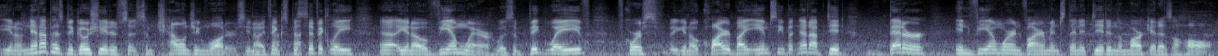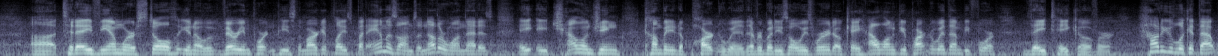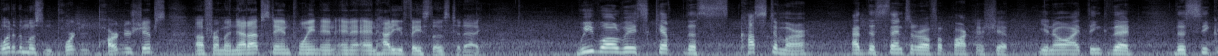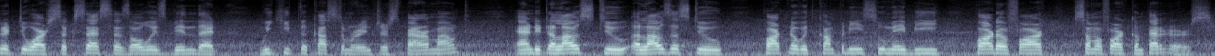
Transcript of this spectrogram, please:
you know, NetApp has negotiated some, some challenging waters. You know, I think specifically, uh, you know, VMware was a big wave, of course, you know, acquired by EMC, but NetApp did better in VMware environments than it did in the market as a whole. Uh, today, VMware is still, you know, a very important piece of the marketplace, but Amazon's another one that is a, a challenging company to partner with. Everybody's always worried, okay, how long do you partner with them before they take over? How do you look at that? What are the most important partnerships uh, from a NetApp standpoint, and, and, and how do you face those today? we've always kept the customer at the center of a partnership. You know, I think that the secret to our success has always been that we keep the customer interest paramount, and it allows, to, allows us to partner with companies who may be part of our, some of our competitors.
